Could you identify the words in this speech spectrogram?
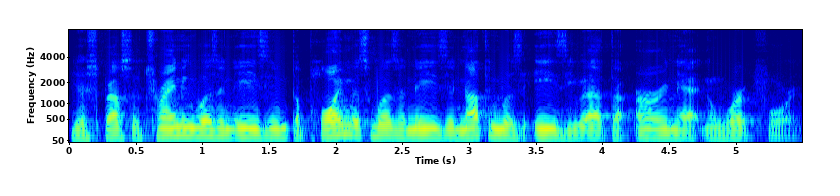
your special training wasn't easy, deployments wasn't easy, nothing was easy. You have to earn that and work for it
